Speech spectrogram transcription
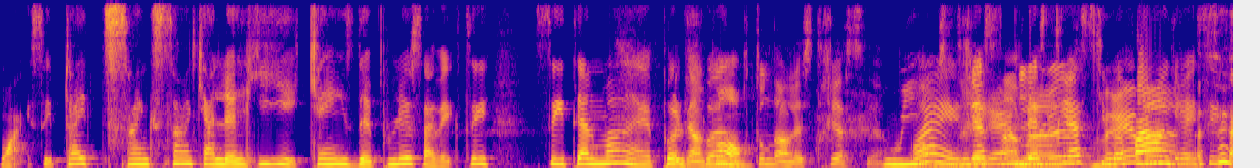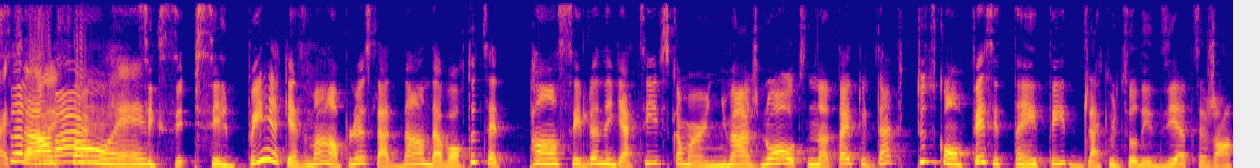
ouais, c'est peut-être 500 calories et 15 de plus avec, tu sais, c'est tellement euh, pas le fun. Dans le fond, on retourne dans le stress. Là. Oui, ouais, le stress qui va faire engraisser. C'est ça, fond, C'est le pire quasiment en plus là-dedans, d'avoir toute cette pensée-là négative. C'est comme un nuage noir au-dessus de notre tête tout le temps. Puis tout ce qu'on fait, c'est teinter de la culture des diètes. C'est genre,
